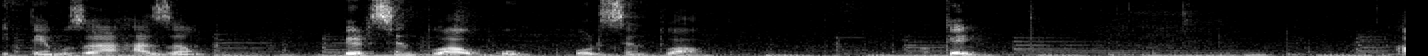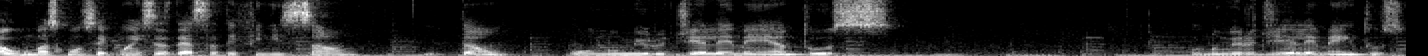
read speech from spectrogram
e temos a razão percentual ou porcentual. Ok? Algumas consequências dessa definição. Então, o número de elementos, o número de elementos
